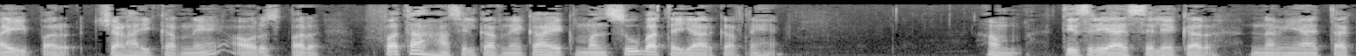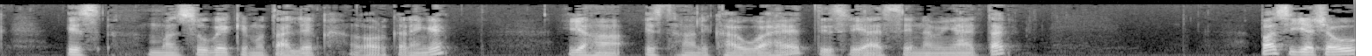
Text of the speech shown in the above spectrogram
ائی پر چڑھائی کرنے اور اس پر فتح حاصل کرنے کا ایک منصوبہ تیار کرتے ہیں۔ ہم تیسری آیت سے لے کر نویں آیت تک اس منصوبے کے متعلق غور کریں گے۔ یہاں اس طرح لکھا ہوا ہے، تیسری آیت سے نویں آیت تک۔ بس یشو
